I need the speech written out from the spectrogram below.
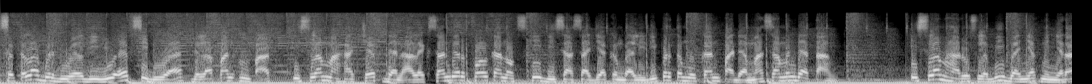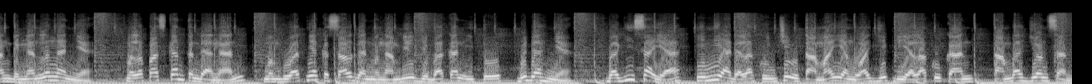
Setelah berduel di UFC 284, Islam Makhachev dan Alexander Volkanovski bisa saja kembali dipertemukan pada masa mendatang. Islam harus lebih banyak menyerang dengan lengannya. Melepaskan tendangan, membuatnya kesal dan mengambil jebakan itu, bedahnya. Bagi saya, ini adalah kunci utama yang wajib dia lakukan, tambah Johnson.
